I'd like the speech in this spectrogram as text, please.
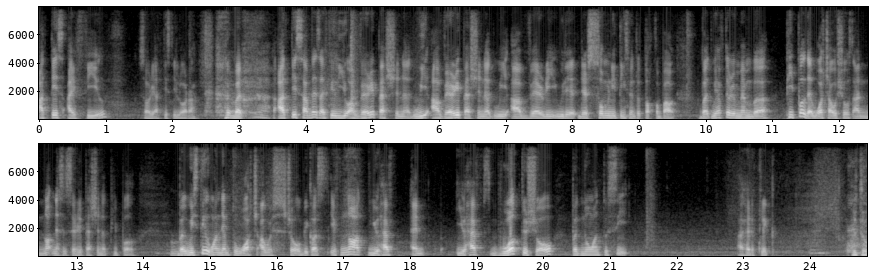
artists, I feel, sorry artist di luar ah. but artists sometimes I feel you are very passionate. We are very passionate. We are very, we, there- there's so many things we want to talk about. But we have to remember, people that watch our shows are not necessarily passionate people. But we still want them to watch our show because if not, you have and you have work to show but no one to see. I heard a click. Itu.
